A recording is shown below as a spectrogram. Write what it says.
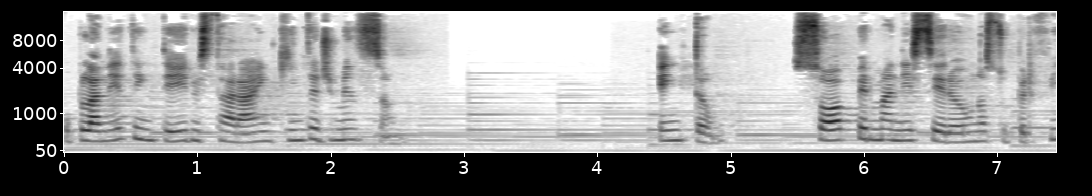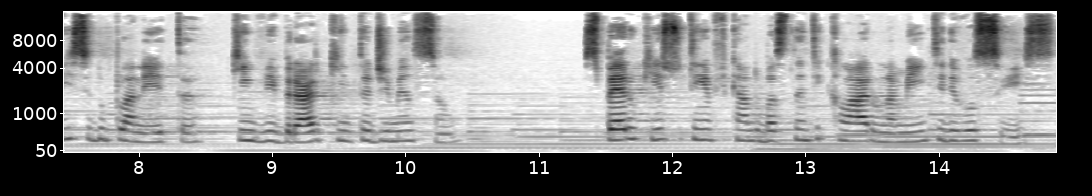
o planeta inteiro estará em quinta dimensão. Então, só permanecerão na superfície do planeta quem vibrar quinta dimensão. Espero que isso tenha ficado bastante claro na mente de vocês.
